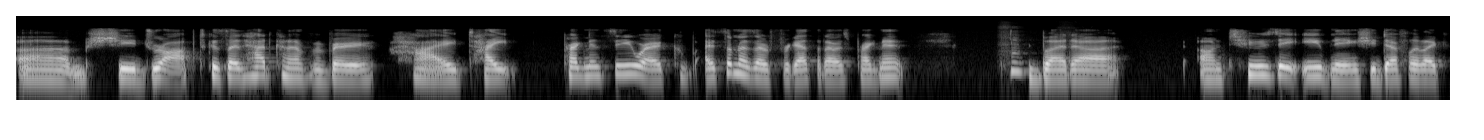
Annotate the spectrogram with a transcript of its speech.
um, she dropped, because I'd had kind of a very high, tight pregnancy where I, could, I sometimes I would forget that I was pregnant. but uh, on Tuesday evening, she definitely like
